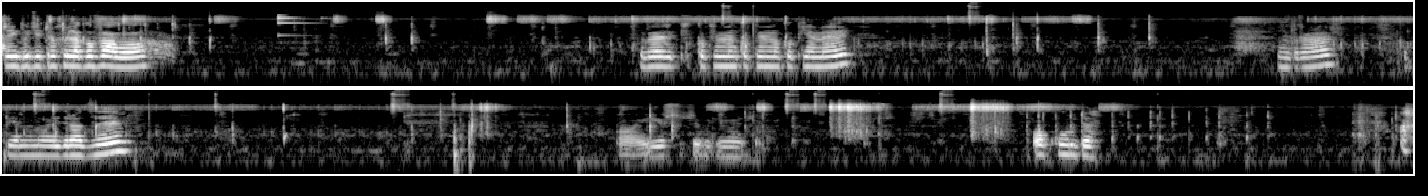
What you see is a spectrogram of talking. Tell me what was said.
Tutaj będzie trochę lagowało. Dobra, kopiemy, kopiemy, kopiemy. Dobra. Kopiemy, moi drodzy. O, i jeszcze tutaj będziemy... O kurde. Ach,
